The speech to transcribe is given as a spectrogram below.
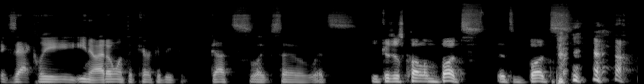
exactly. You know, I don't want the character to be Guts. Like so, it's. You could just call him Butts. It's Butts.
